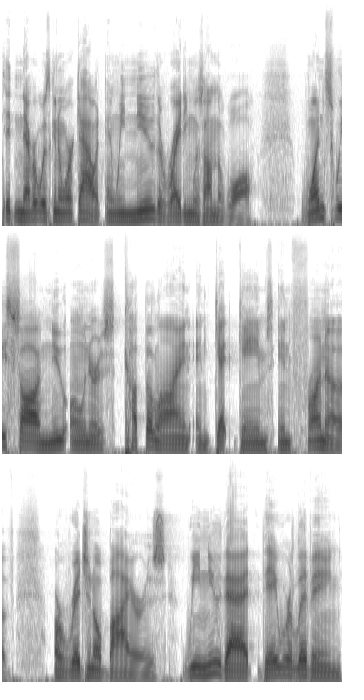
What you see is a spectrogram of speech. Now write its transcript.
It never was going to work out, and we knew the writing was on the wall. Once we saw new owners cut the line and get games in front of original buyers, we knew that they were living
